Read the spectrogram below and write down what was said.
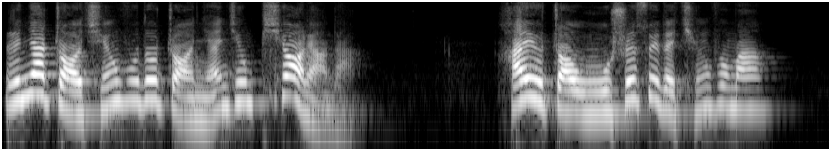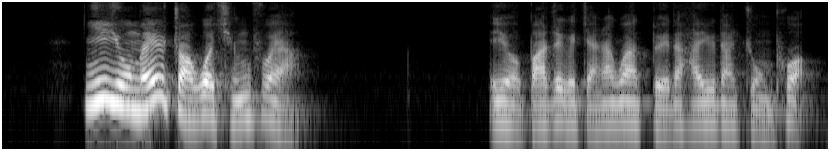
人家找情妇都找年轻漂亮的，还有找五十岁的情妇吗？你有没有找过情妇呀？哎呦，把这个检察官怼的还有点窘迫，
